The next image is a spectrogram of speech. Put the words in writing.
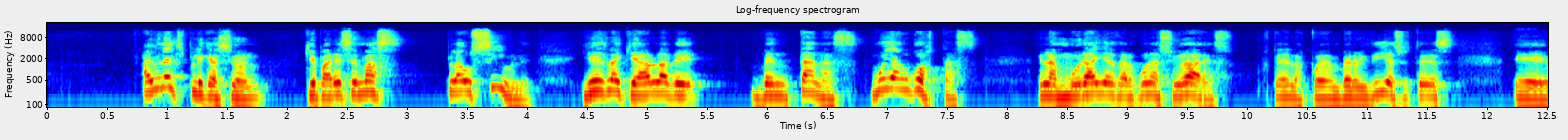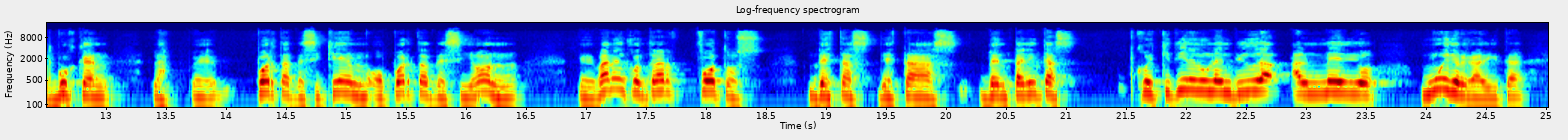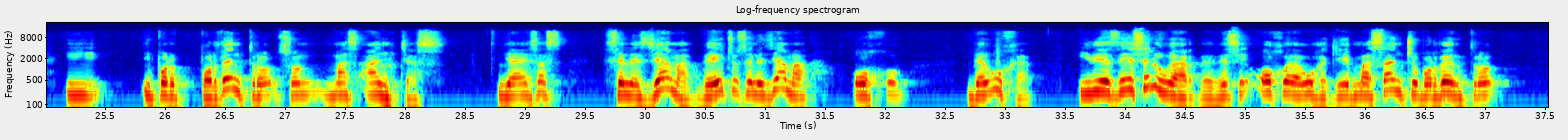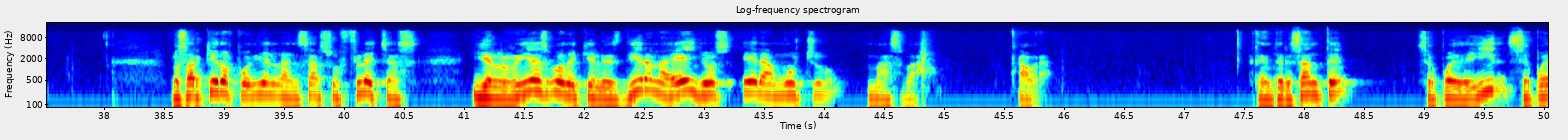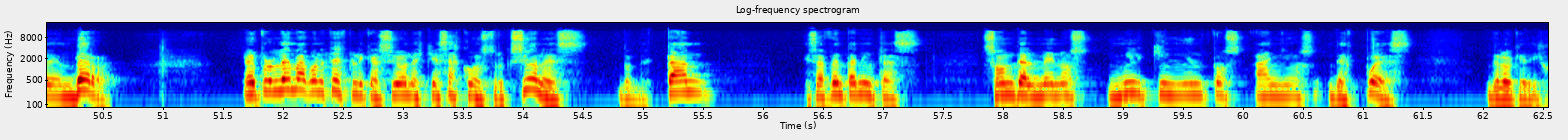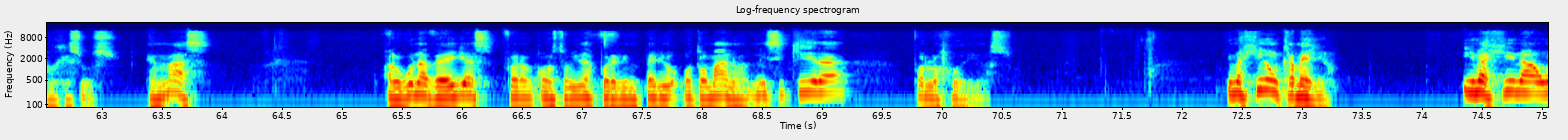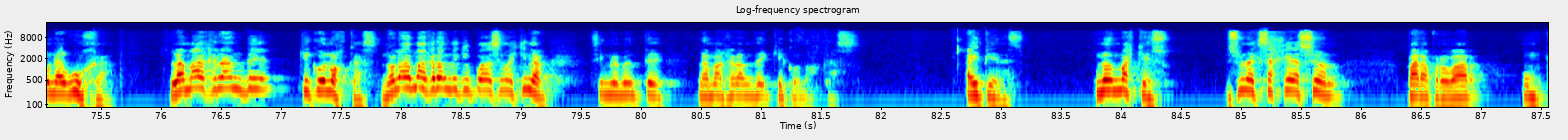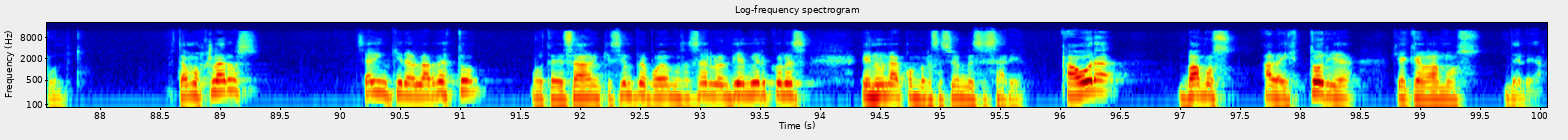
hay una explicación que parece más plausible y es la que habla de ventanas muy angostas en las murallas de algunas ciudades. Ustedes las pueden ver hoy día si ustedes eh, buscan las eh, puertas de Siquem o puertas de Sion, eh, van a encontrar fotos de estas, de estas ventanitas que tienen una hendidura al medio muy delgadita y, y por, por dentro son más anchas. Y a esas se les llama, de hecho se les llama ojo de aguja. Y desde ese lugar, desde ese ojo de aguja que es más ancho por dentro, los arqueros podían lanzar sus flechas y el riesgo de que les dieran a ellos era mucho más bajo. Ahora, está interesante, se puede ir, se pueden ver. El problema con esta explicación es que esas construcciones donde están esas ventanitas son de al menos 1500 años después de lo que dijo Jesús. Es más, algunas de ellas fueron construidas por el imperio otomano, ni siquiera por los judíos. Imagina un camello, imagina una aguja, la más grande que conozcas, no la más grande que puedas imaginar, simplemente la más grande que conozcas. Ahí tienes. No es más que eso. Es una exageración para probar un punto. ¿Estamos claros? Si alguien quiere hablar de esto, ustedes saben que siempre podemos hacerlo el día miércoles en una conversación necesaria. Ahora vamos a la historia que acabamos de leer.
